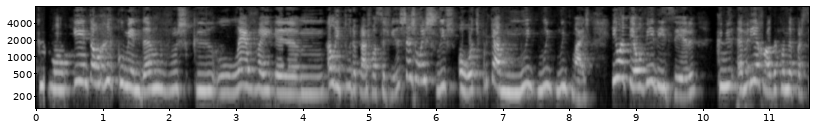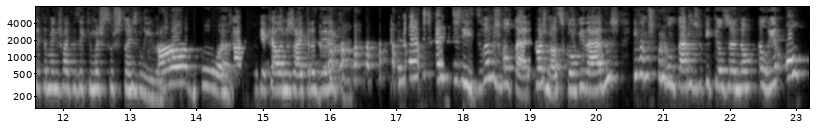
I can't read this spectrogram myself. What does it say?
Que bom. E então recomendamos-vos que levem um, a leitura para as vossas vidas, sejam estes livros ou outros, porque há muito, muito, muito mais. Eu até ouvi dizer que a Maria Rosa, quando aparecer, também nos vai fazer aqui umas sugestões de livros. Ah, boa! o que é que ela nos vai trazer aqui. Mas antes disso, vamos voltar aos nossos convidados e vamos perguntar-lhes o que é que eles andam a ler ou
